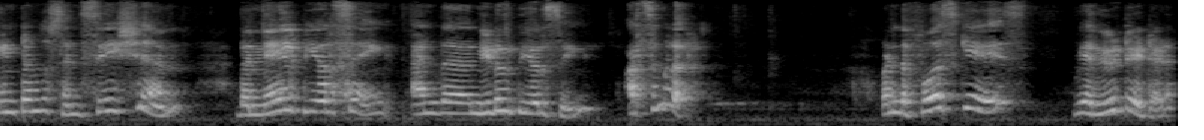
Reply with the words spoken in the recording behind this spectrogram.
in terms of sensation, the nail piercing and the needle piercing are similar. But in the first case, we are irritated.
